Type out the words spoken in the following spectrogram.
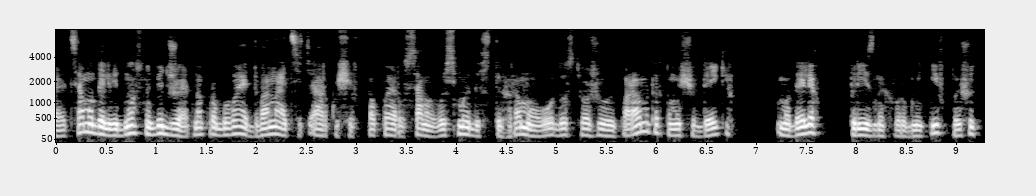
Е, Ця модель відносно бюджетна, пробиває 12 аркушів паперу саме 80-грамового, досить важливий параметр, тому що в деяких моделях різних виробників пишуть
